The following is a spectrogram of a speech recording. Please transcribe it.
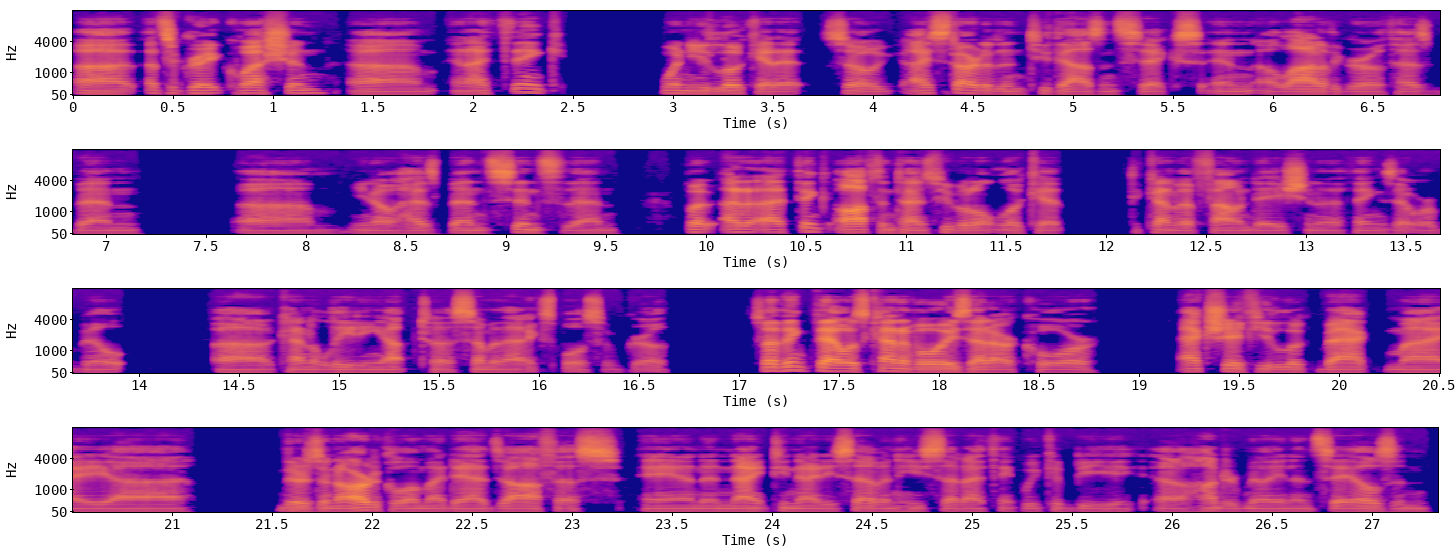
Uh, that's a great question. Um, and I think when you look at it, so I started in 2006, and a lot of the growth has been, um, you know, has been since then. But I, I think oftentimes people don't look at the kind of the foundation of the things that were built, uh, kind of leading up to some of that explosive growth. So I think that was kind of always at our core. Actually, if you look back, my uh, there's an article in my dad's office, and in 1997, he said, "I think we could be 100 million in sales and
